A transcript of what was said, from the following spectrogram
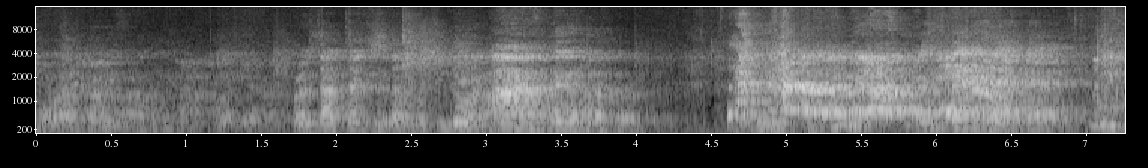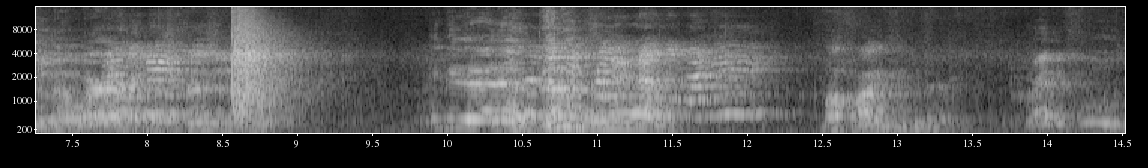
More like 3500. Bro, stop touching stuff. What you doing? Don't worry, I got the special shit. Nigga, that done. My fault, I didn't to do that. Rabbit food.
